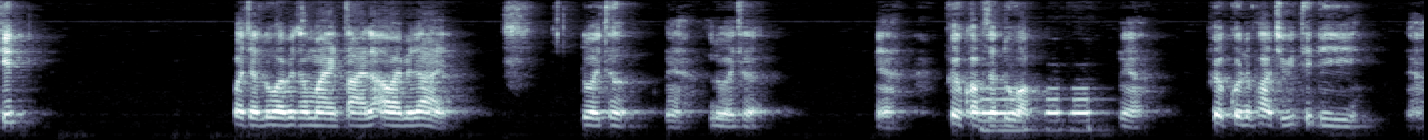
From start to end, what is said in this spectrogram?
คิด ว่าจะรวยไปทำไมตายแล้วเอาไว้ไม่ได้ รวยเถอะเนี่ยรวยเถอะเนี่ยเพื่อความสะดวกเนี่ยเพื่อคุณภาพชีวิตที่ดีนะ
